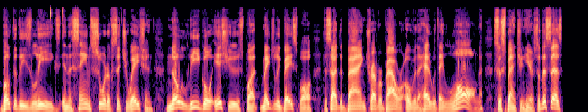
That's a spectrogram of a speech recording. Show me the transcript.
both of these leagues in the same sort of situation. No legal issues, but Major League Baseball decided to bang Trevor Bauer over the head with a long suspension here. So this says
